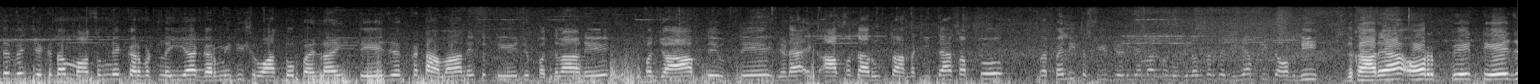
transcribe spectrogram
ਦੇ ਵਿੱਚ ਇੱਕਦਮ ਮੌਸਮ ਨੇ ਕਰਵਟ ਲਈ ਹੈ ਗਰਮੀ ਦੀ ਸ਼ੁਰੂਆਤ ਤੋਂ ਪਹਿਲਾਂ ਹੀ ਤੇਜ਼ ਘਟਾਵਾਂ ਨੇ ਤੇ ਤੇਜ਼ ਬੱਦਲਾਂ ਨੇ ਪੰਜਾਬ ਦੇ ਉੱਤੇ ਜਿਹੜਾ ਇੱਕ ਆਫਤ ਦਾ ਰੂਪ ਧਾਰਨ ਕੀਤਾ ਸਭ ਤੋਂ ਪਹਿਲੀ ਤਸਵੀਰ ਜਿਹੜੀ ਹੈ ਮੈਂ ਤੁਹਾਨੂੰ ਜਲੰਧਰ ਦੇ ਬੀਐਮਸੀ ਚੌਕ ਦੀ ਦਿਖਾ ਰਿਹਾ ਔਰ ਬੇ ਤੇਜ਼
